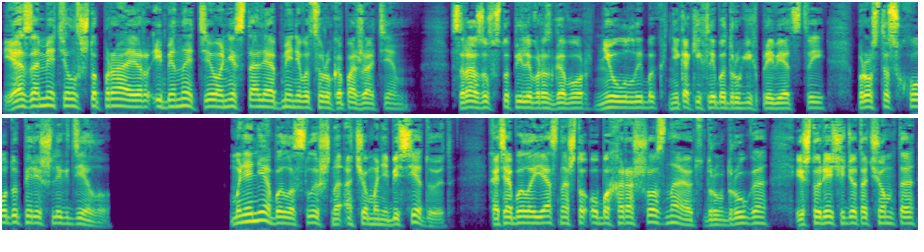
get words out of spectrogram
Я заметил, что Прайер и Бенеттио не стали обмениваться рукопожатием. Сразу вступили в разговор, ни улыбок, ни каких-либо других приветствий, просто сходу перешли к делу. Мне не было слышно, о чем они беседуют, хотя было ясно, что оба хорошо знают друг друга и что речь идет о чем-то,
